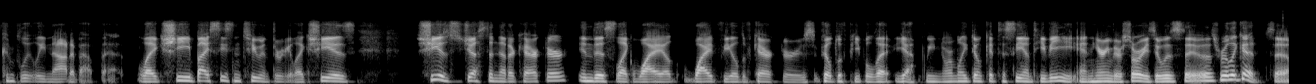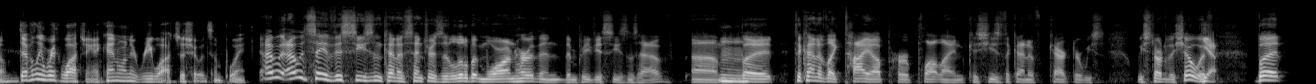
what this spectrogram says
completely not about that. Like she by season two and three, like she is she is just another character in this like wild wide field of characters filled with people that yeah we normally don't get to see on tv and hearing their stories. It was it was really good. So definitely worth watching. I kind of want to rewatch the show at some point. I, w- I would say this season kind of centers a little bit more on her than than previous seasons have. Um, mm-hmm. but to kind of like tie up her plot line because she's the kind of character we we started the show with. Yeah. but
